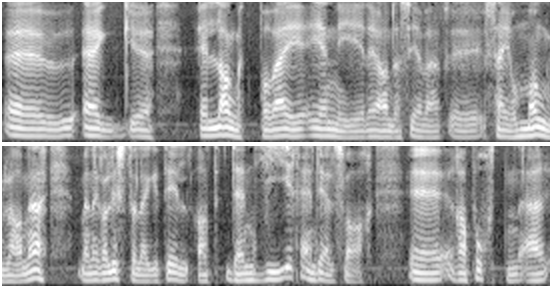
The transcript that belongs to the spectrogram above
Uh, jeg er langt på vei enig i det Anders Giæver eh, sier om manglene, men jeg har lyst til å legge til at den gir en del svar. Eh, rapporten er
